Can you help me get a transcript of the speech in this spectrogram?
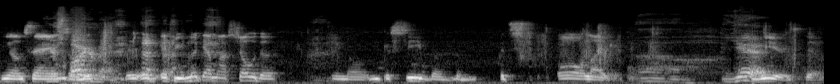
know what I'm saying? You're So Spider-Man. if, if you look at my shoulder, you know you can see the, the it's all like Yeah. weird still.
